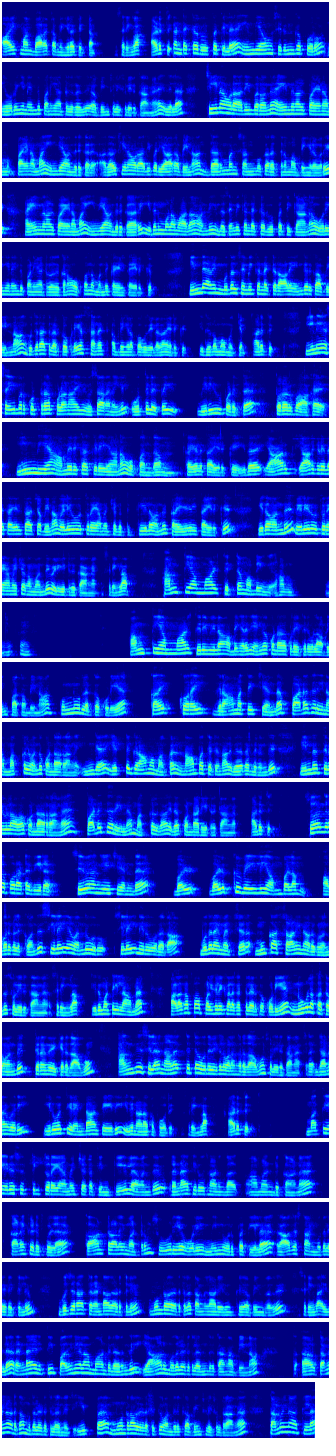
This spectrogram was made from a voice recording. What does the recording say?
ஆயுஷ்மான் பாரத் அப்படிங்கிற திட்டம். சரிங்களா? அடுத்து. கண்டக்டர் உற்பத்தியில இந்தியாவும் சிங்கப்பூரும் ஒருங்கிணைந்து பணியாற்றுகிறது அப்படின்னு சொல்லி சொல்லியிருக்காங்க. இதுல சீனாவோட அதிபர் வந்து ஐந்து நாள் பயணம் பயணமா இந்தியா வந்திருக்காரு. அதாவது சீனாவோட அதிபர் யார் அப்படின்னா தர்மன் சண்முக ரத்னம் அப்படிங்கிறவர். ஐந்து நாள் பயணமா இந்தியா வந்திருக்காரு. இதன் மூலமா தான் வந்து இந்த செமிகண்டக்டர் உற்பத்திக்கான ஒருங்கிணைந்து பணியாற்றுவதற்கான ஒப்பந்தம் வந்து கையெழுத்தாயிருக்கு. இந்தியாவின் முதல் செமிகண்டக்டர் ஆலை எங்க இருக்கு அப்படின்னா குஜராத்தில் இருக்கக்கூடிய சனட் அப்படிங்கிற பகுதியில தான் இருக்கு. இது ரொம்ப முக்கியம். அடுத்து இணைய சைபர் குற்ற புலனாய்வு விசாரணையில் ஒத்துழைப்பை விரிவுபடுத்த தொடர்பாக இந்தியா அமெரிக்காக்கிடையான ஒப்பந்தம் கையெழுத்தாயிருக்கு. இதை யார் யாருக்கிடையில கையெழுத்தாச்சு அப்படின்னா வெளியுறவுத்துறை அமைச்சகத்துக்கு கீழே வந்து கையெழுத்தாயிருக்கு. இதை வந்து வெளியுறவுத்துறை அமைச்சகம் வந்து வெளியிட்டிருக்காங்க. சரிங்களா? ஹம்தி அம்மாள் திட்டம் அப்படிங்க ஹம் ஹம்தி அம்மாள் திருவிழா அப்படிங்கிறது எங்க கொண்டாடக்கூடிய திருவிழா அப்படின்னு பார்த்தோம் அப்படின்னா குன்னூர்ல இருக்கக்கூடிய கரைக்குறை கிராமத்தைச் சேர்ந்த படகர் இன மக்கள் வந்து கொண்டாடுறாங்க. இங்க எட்டு கிராம மக்கள் நாற்பத்தெட்டு நாள் விரதம் இருந்து இந்த திருவிழாவை கொண்டாடுறாங்க. படுகர் இன மக்கள் தான் இதை கொண்டாடிட்டு இருக்காங்க. அடுத்து சுதந்திர போராட்ட வீரர் சிவகங்கையைச் சேர்ந்த வல் வழுக்குவேலி அம்பலம் அவர்களுக்கு வந்து சிலையை வந்து உரு சிலை நிறுவுறதா முதலமைச்சர் மு க ஸ்டாலின் அவர்கள் வந்து சொல்லியிருக்காங்க. சரிங்களா? இது மட்டும் இல்லாமல் அழகப்பா பல்கலைக்கழகத்தில் இருக்கக்கூடிய நூலகத்தை வந்து திறந்து வைக்கிறதாகவும் அங்கு சில நலத்திட்ட உதவிகள் வழங்குறதாகவும் சொல்லியிருக்காங்க. ஜனவரி இருபத்தி ரெண்டாம் தேதி இது நடக்க போகுது. சரிங்களா? அடுத்து மத்திய எரிசக்தித்துறை அமைச்சகத்தின் கீழே வந்து ரெண்டாயிரத்தி இருபத்தி நான்கு ஆண்டுக்கான கணக்கெடுப்பில் காற்றாலை மற்றும் சூரிய ஒளி மின் உற்பத்தியில் ராஜஸ்தான் முதலிடத்திலும் குஜராத் ரெண்டாவது இடத்துலையும் மூன்றாவது இடத்துல தமிழ்நாடு இருக்கு அப்படின்றது. சரிங்களா? இதில் ரெண்டாயிரத்தி பதினேழாம் ஆண்டுலேருந்து யார் முதலிடத்துல இருந்திருக்காங்க அப்படின்னா தமிழ்நாடு தான் முதலிடத்தில் இருந்துச்சு. இப்போ மூன்றாவது இடத்துக்கு வந்திருக்கு அப்படின்னு சொல்லி சொல்கிறாங்க தமிழ்நாட்டில்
